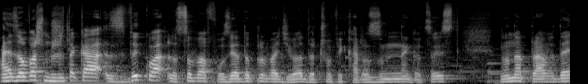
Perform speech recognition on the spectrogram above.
Ale zauważmy, że taka zwykła losowa fuzja doprowadziła do człowieka rozumnego, co jest no naprawdę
